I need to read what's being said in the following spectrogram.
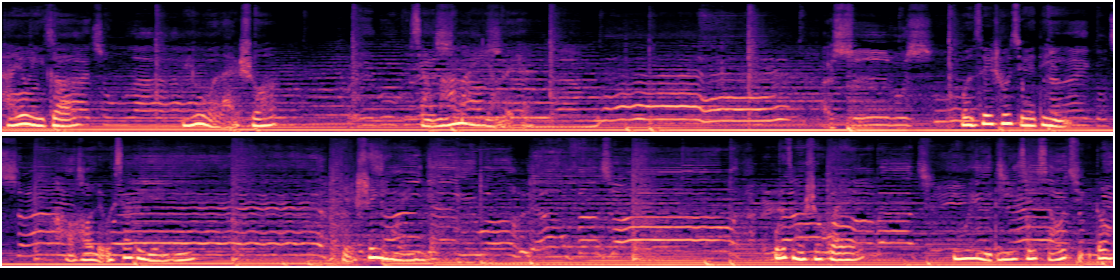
还有一个于我来说像妈妈一样的人。我最初决定好好留下的原因，也是因为你。我总是会因为你的一些小举动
